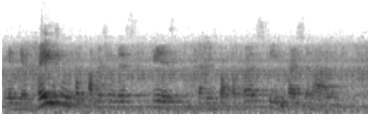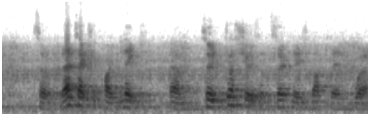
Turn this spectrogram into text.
I mean, the occasion for publishing this is that he's got the first steam press in Ireland. So that's actually quite late. Um, so it just shows that the circulations up then were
